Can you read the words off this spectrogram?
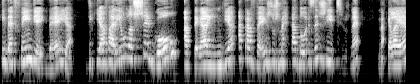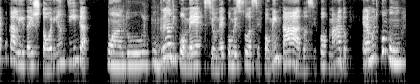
que defende a ideia de que a varíola chegou até a Índia através dos mercadores egípcios, né? Naquela época ali da história antiga, quando o grande comércio né, começou a ser fomentado, a ser formado, era muito comum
